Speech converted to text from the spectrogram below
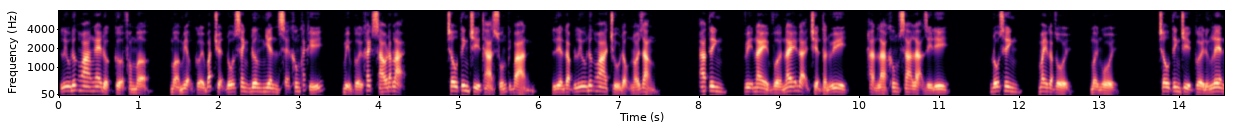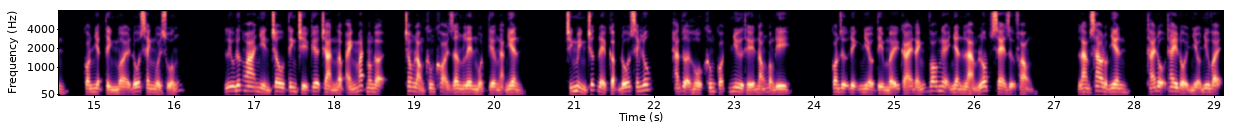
Lưu đức hoa nghe được cửa phòng mở mở miệng cười bắt chuyện đỗ xanh đương nhiên sẽ không khách khí, mỉm cười khách sáo đáp lại châu tinh Chỉ thả xuống kịch bản, liền gặp lưu đức hoa chủ động nói rằng, a tinh, vị này vừa nãy đại triển thần uy, hẳn là không xa lạ gì đi. Đỗ sinh, may gặp rồi, mời ngồi. Châu tinh chỉ cười đứng lên, còn nhiệt tình mời đỗ xanh ngồi xuống. Lưu đức hoa nhìn châu tinh chỉ kia tràn ngập ánh mắt mong đợi, trong lòng không khỏi dâng lên một tiếng ngạc nhiên. Chính mình trước đề cập đỗ xanh lúc, hắn tựa hồ không có như thế nóng bỏng đi. Còn dự định nhiều tìm mấy cái đánh võ nghệ nhân làm lốp xe dự phòng. Làm sao đột nhiên, thái độ thay đổi nhiều như vậy?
